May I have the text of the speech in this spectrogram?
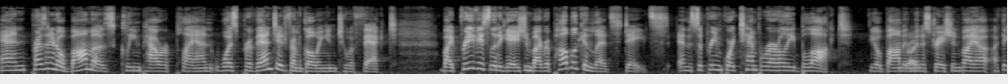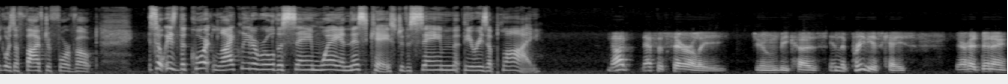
And President Obama's Clean Power Plan was prevented from going into effect by previous litigation by Republican led states. And the Supreme Court temporarily blocked the Obama right. administration by a, I think it was a five to four vote. So, is the court likely to rule the same way in this case? Do the same theories apply? Not necessarily, June, because in the previous case, there had been a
